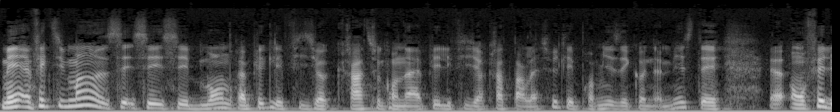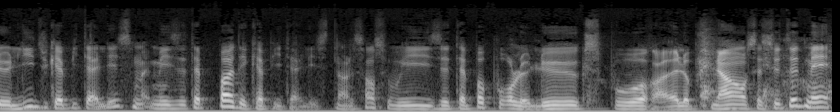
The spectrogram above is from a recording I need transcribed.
Mais effectivement, c'est bon de rappeler que les physiocrates, ce qu'on a appelé les physiocrates par la suite, les premiers économistes, euh, ont fait le lit du capitalisme, mais ils n'étaient pas des capitalistes, dans le sens où ils n'étaient pas pour le luxe, pour euh, l'opulence, etc. Mais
